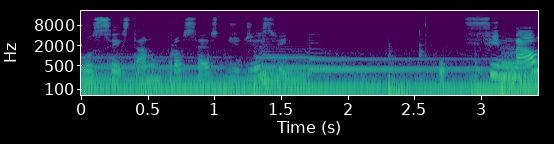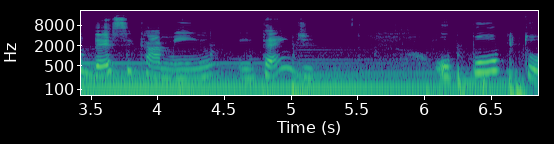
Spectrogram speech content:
você está num processo de desvio. O final desse caminho, entende? O púlpito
